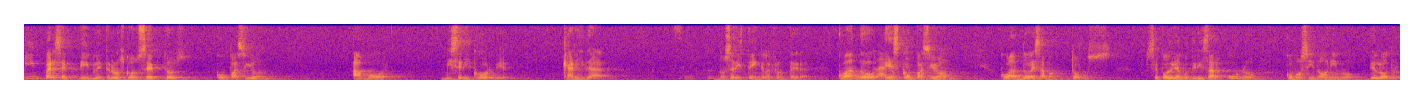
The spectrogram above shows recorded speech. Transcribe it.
imperceptible entre los conceptos compasión, amor, misericordia, caridad no se distingue la frontera. Cuando es compasión, cuando es amor, todos se podrían utilizar uno como sinónimo del otro.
